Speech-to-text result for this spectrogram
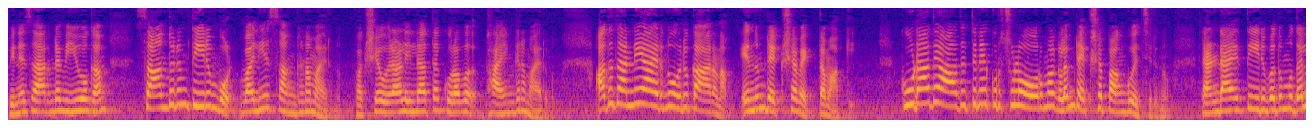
പിന്നെ സാറിന്റെ വിയോഗം സാന്ത്വനം തീരുമ്പോൾ വലിയ സങ്കടമായിരുന്നു. പക്ഷേ ഒരാളില്ലാത്ത കുറവ് ഭയങ്കരമായിരുന്നു. അത് തന്നെയായിരുന്നു ഒരു കാരണം എന്നും രക്ഷ വ്യക്തമാക്കി. കൂടാതെ ആദ്യത്തിനെ കുറിച്ചുള്ള ഓർമ്മകളും രക്ഷ പങ്കുവച്ചിരുന്നു. രണ്ടായിരത്തി ഇരുപത് മുതൽ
